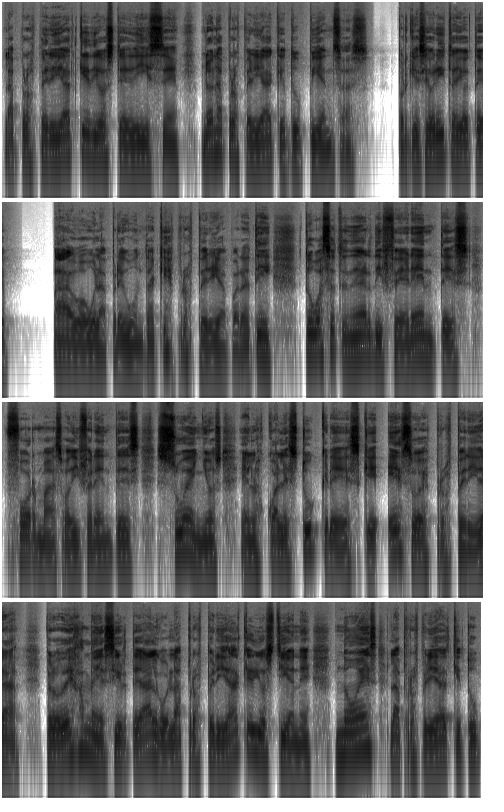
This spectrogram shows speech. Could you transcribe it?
La prosperidad que Dios te dice no es la prosperidad que tú piensas. Porque si ahorita yo te hago la pregunta, ¿qué es prosperidad para ti? Tú vas a tener diferentes formas o diferentes sueños en los cuales tú crees que eso es prosperidad. Pero déjame decirte algo, la prosperidad que Dios tiene no es la prosperidad que tú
